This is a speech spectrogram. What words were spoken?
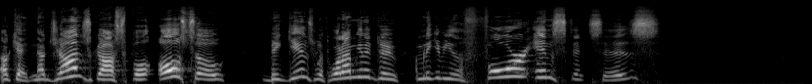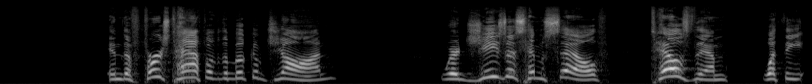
Okay, now John's gospel also begins with what I'm going to do. I'm going to give you the four instances in the first half of the book of John where Jesus himself tells them what the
